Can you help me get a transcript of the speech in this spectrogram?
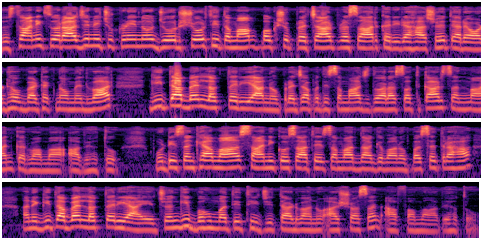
તો સ્થાનિક સ્વરાજ્યની ચૂંટણીનો જોરશોરથી તમામ પક્ષ પ્રચાર પ્રસાર કરી રહ્યા છે ત્યારે ઓઢવ બેઠકના ઉમેદવાર ગીતાબેન લખતરિયાનો પ્રજાપતિ સમાજ દ્વારા સત્કાર સન્માન કરવામાં આવ્યો હતો. મોટી સંખ્યામાં સ્થાનિકો સાથે સમાજના આગેવાનો ઉપસ્થિત રહ્યા અને ગીતાબેન લખતરિયાએ જંગી બહુમતીથી જીતાડવાનું આશ્વાસન આપવામાં આવ્યું હતું.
